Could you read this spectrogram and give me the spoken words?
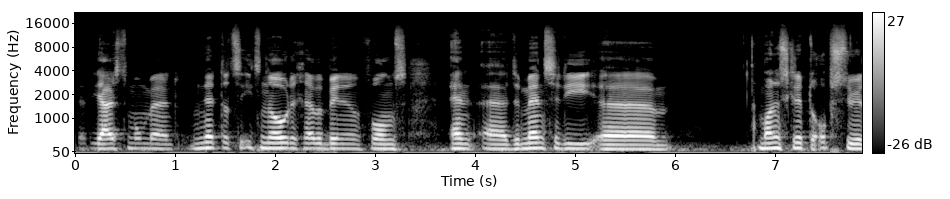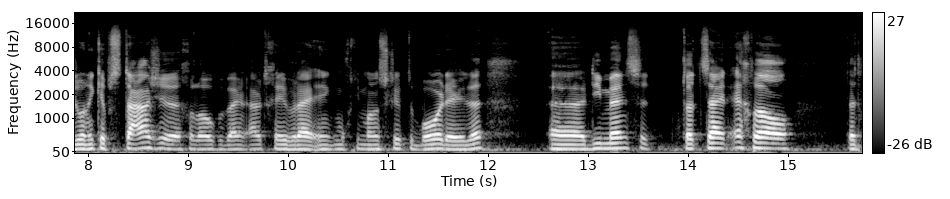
Het juiste moment. Net dat ze iets nodig hebben binnen een fonds. En eh, de mensen die ehm, manuscripten opsturen... Want ik heb stage gelopen bij een uitgeverij... en ik mocht die manuscripten beoordelen. Eh, die mensen, dat zijn echt wel... Dat,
